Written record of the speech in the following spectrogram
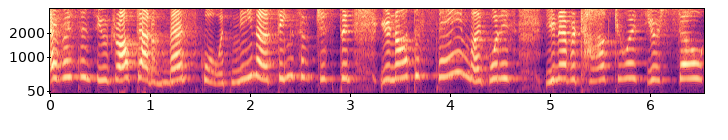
Ever since you dropped out of med school with Nina, things have just been, you're not the same. Like, what is, you never talk to us. You're so,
